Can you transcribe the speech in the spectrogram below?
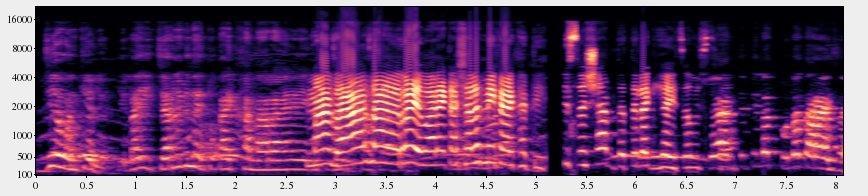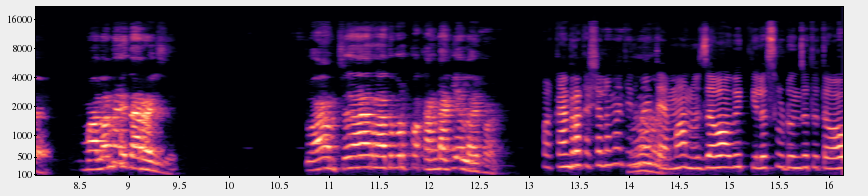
जेवण केलं. तिला विचारलं बी नाही तू काय खाणार आहे? माझा आज रविवार आहे कशाला मी काय खाते? नुसतं शांततेला घ्यायचं विसरून. शांततेला तुला धरायचं आहे मला नाही धरायचं तो आमचा रातभर पखांडा केलाय पण पकांड्रा कशाला म्हणते हा. माहितीये? माणूस जेव्हा व्यक्तीला सोडून जातो तेव्हा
